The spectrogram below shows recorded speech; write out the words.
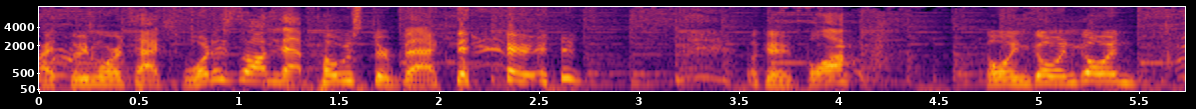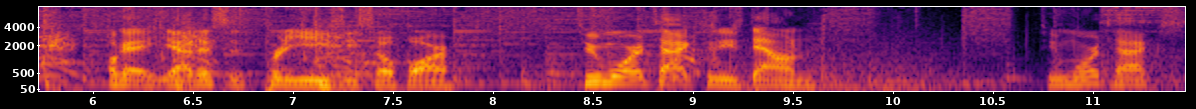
right, three more attacks. What is on that poster back there? okay, block. Going, going, go in, go in. Okay, yeah, this is pretty easy so far. Two more attacks and he's down. Two more attacks.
